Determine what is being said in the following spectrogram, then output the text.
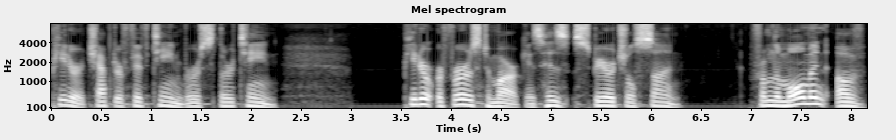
Peter chapter 15 verse 13, Peter refers to Mark as his spiritual son. From the moment of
